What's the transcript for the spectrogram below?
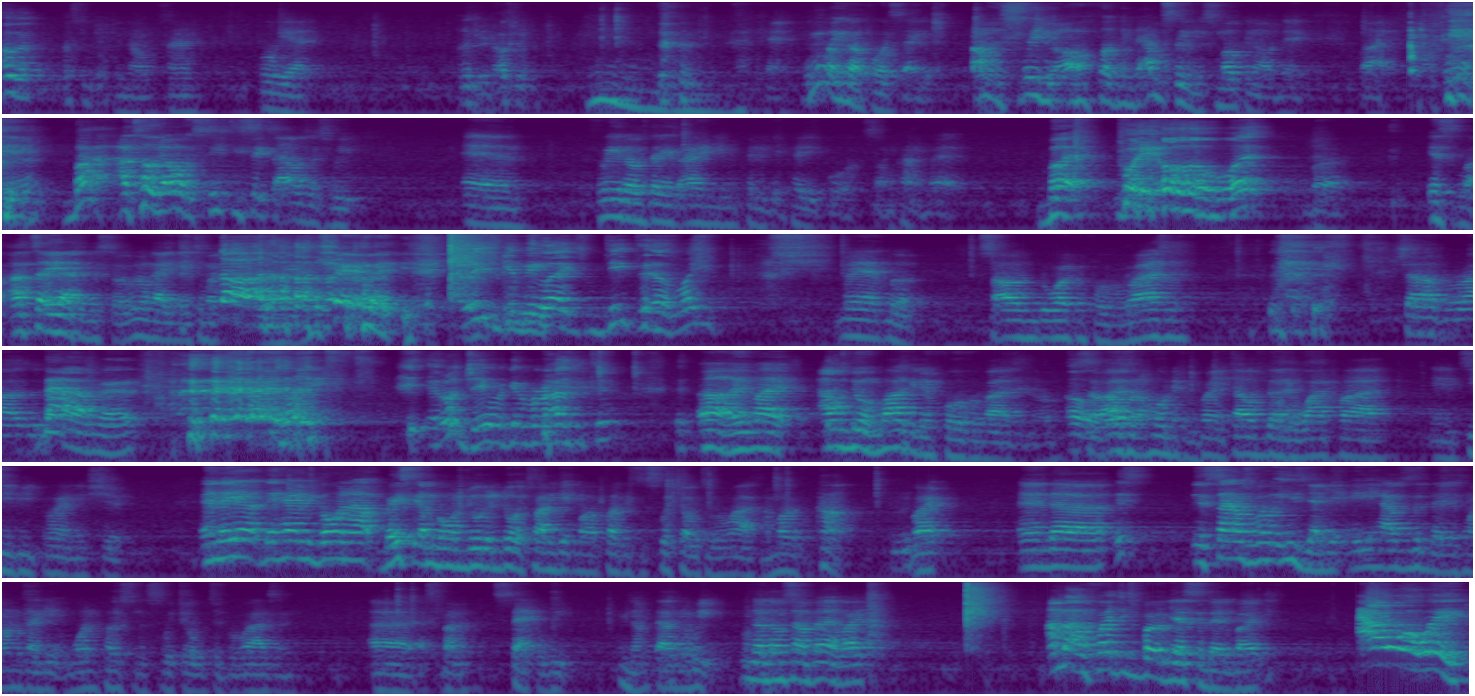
Okay, that's good. You know what I'm saying? Where we at? Introduction. Hmm. okay. Let me wake up for a second. I was sleeping all fucking day. I was sleeping smoking all day. Like, but I told you I worked 66 hours this week. And three of those days I ain't even finna get paid for. So I'm kind of mad. But, Wait, hold on, what? but, it's like, I'll tell you after this story. We don't gotta get too much. Nah, nah, nah. At least give me like some details. Why you? Man, look. So I was working for Verizon. Shout out Verizon. Nah, man. you know Jay work at Verizon too? Uh, it might. I was doing marketing for Verizon though, Oh, so I was okay. on a whole different branch. I was doing the Wi-Fi and TV plan and shit. And they uh, they had me going out. Basically, I'm going door to door trying to get motherfuckers to switch over to Verizon. I'm working for comp, Mhm. right? And uh, it's it sounds real easy. I get 80 houses a day as long as I get one person to switch over to Verizon. Uh, that's about a stack a week. You know, thousand a week. You know, don't sound bad, right? I'm out in Fredericksburg yesterday, right? Hour away.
